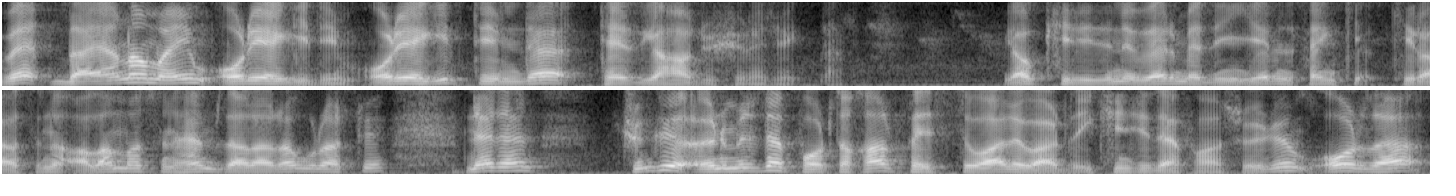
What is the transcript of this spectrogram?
Ve dayanamayayım oraya gideyim. Oraya gittiğimde tezgaha düşürecekler. Ya kilidini vermediğin yerin sen ki- kirasını alamazsın hem zarara uğratıyor. Neden? Çünkü önümüzde portakal festivali vardı ikinci defa söylüyorum. Orada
